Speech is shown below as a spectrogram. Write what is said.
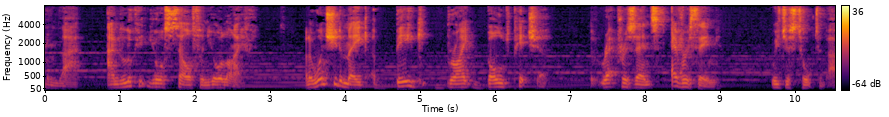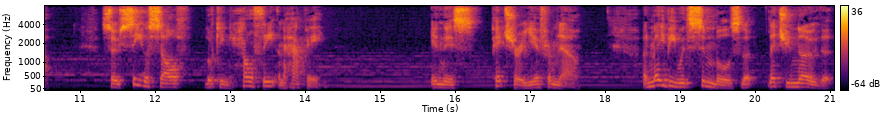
from that and look at yourself and your life. And I want you to make a big, bright, bold picture that represents everything we've just talked about. So see yourself looking healthy and happy in this picture a year from now. And maybe with symbols that let you know that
